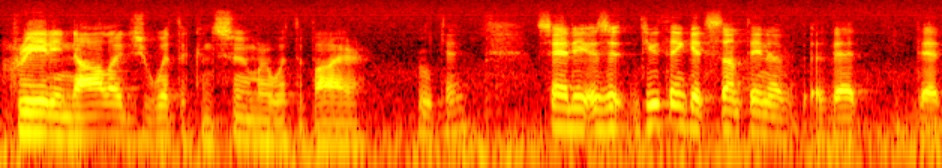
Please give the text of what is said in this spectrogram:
creating knowledge with the consumer, with the buyer. Okay. Sandy, is it, do you think it's something of, that, that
